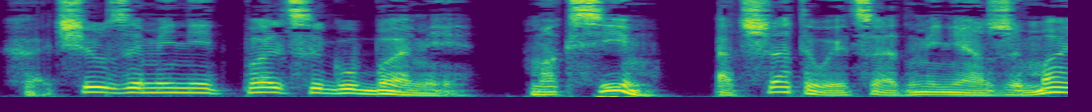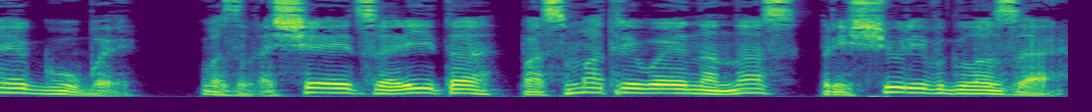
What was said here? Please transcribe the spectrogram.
Хочу заменить пальцы губами. «Максим!» отшатывается от меня, сжимая губы. Возвращается Рита, посматривая на нас, прищурив глаза.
